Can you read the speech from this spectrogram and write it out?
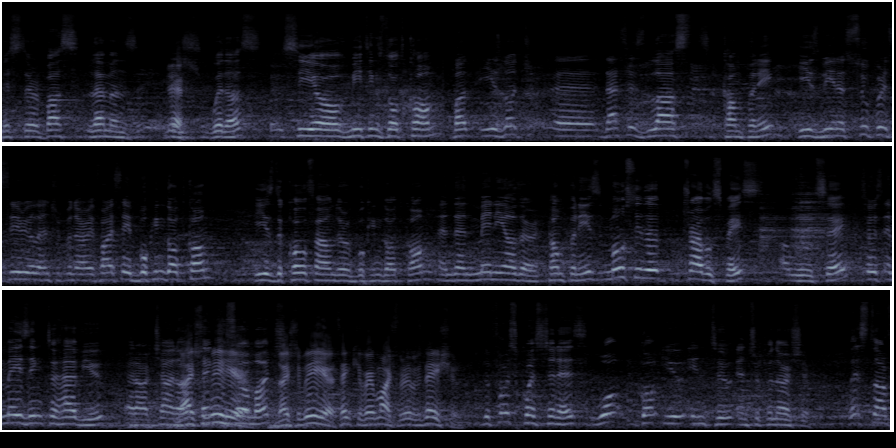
Mr. Bas Lemmens Yes. is with us, CEO of Meetings.com. But he's not, uh, that's his last company. He's been a super serial entrepreneur. If I say Booking.com, he is the co-founder of Booking.com and then many other companies, mostly in the travel space, we would say. So it's amazing to have you at our channel. Nice Thank to be you here. so much. Nice to be here. Thank you very much for the invitation. The first question is, what got you into entrepreneurship? Let's start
